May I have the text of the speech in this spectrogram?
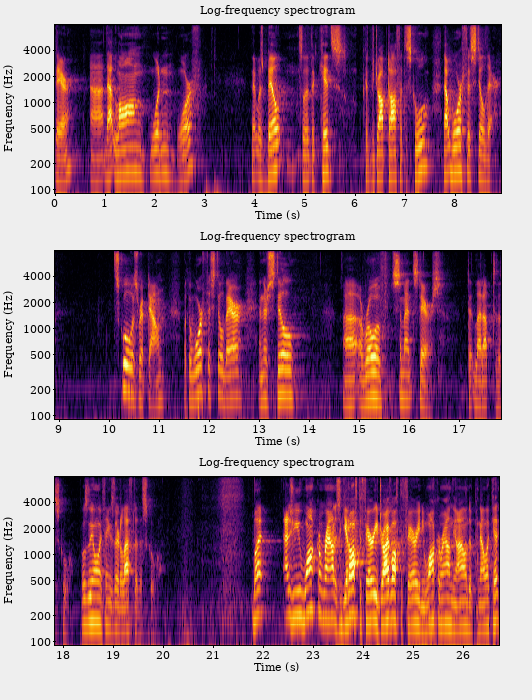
there. Uh, that long wooden wharf that was built so that the kids could be dropped off at the school, that wharf is still there. The school was ripped down, but the wharf is still there, and there's still uh, a row of cement stairs that led up to the school. Those are the only things that are left of the school. But as you walk around, as you get off the ferry, drive off the ferry, and you walk around the island of Penelakut,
